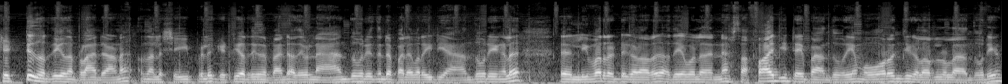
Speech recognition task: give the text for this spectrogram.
കെട്ടി നിർത്തിക്കുന്ന പ്ലാന്റ് ആണ് നല്ല ഷേപ്പിൽ കെട്ടി നിർത്തിക്കുന്ന പ്ലാന്റ്. അതേപോലെ തന്നെ ആന്തൂര്യത്തിന്റെ പല വെറൈറ്റി ആന്തൂര്യങ്ങൾ ലിവർ റെഡ് കളർ അതേപോലെ തന്നെ സഫാരി ടൈപ്പ് ആന്തൂരിയം ഓറഞ്ച് കളറിലുള്ള ആന്തൂര്യം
